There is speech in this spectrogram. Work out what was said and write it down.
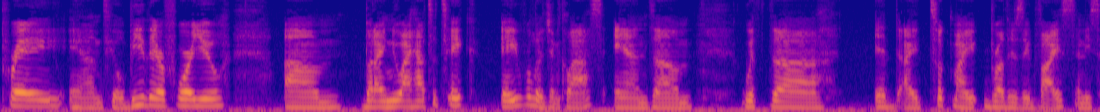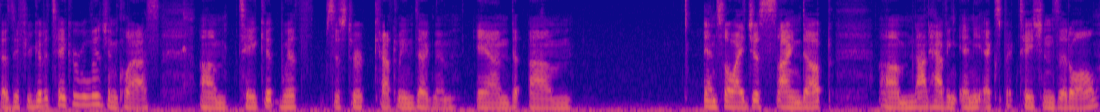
pray, and He'll be there for you. Um, but I knew I had to take a religion class, and um, with the it, I took my brother's advice, and he says, if you're going to take a religion class, um, take it with Sister Kathleen Deignan, and um, and so I just signed up, um, not having any expectations at all.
